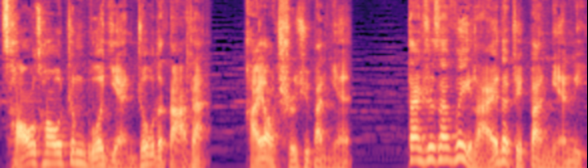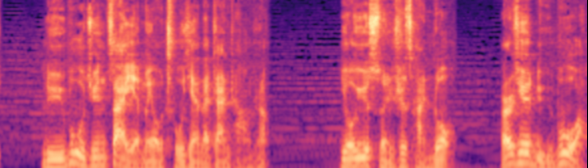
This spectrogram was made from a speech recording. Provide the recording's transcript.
曹操争夺兖州的大战还要持续半年。但是在未来的这半年里，吕布军再也没有出现在战场上。由于损失惨重，而且吕布啊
